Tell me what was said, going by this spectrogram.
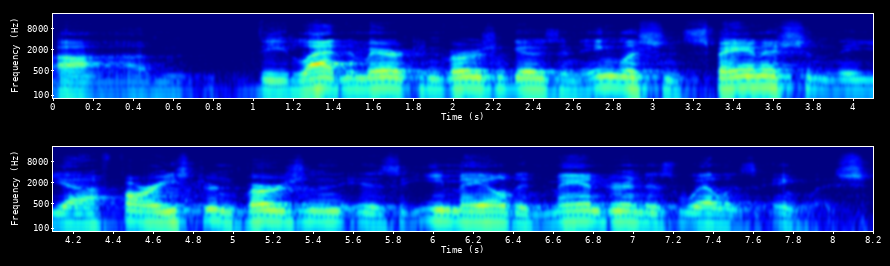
Um, the Latin American version goes in English and Spanish, and the uh, Far Eastern version is emailed in Mandarin as well as English.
